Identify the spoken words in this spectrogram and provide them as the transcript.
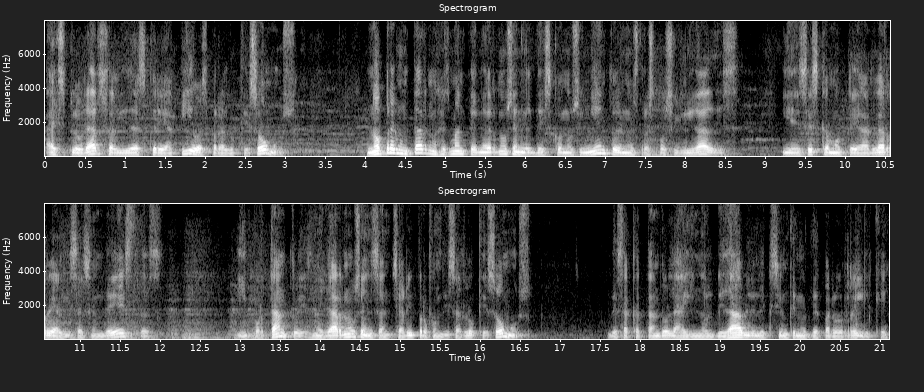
a explorar salidas creativas para lo que somos. No preguntarnos es mantenernos en el desconocimiento de nuestras posibilidades y es escamotear la realización de estas. Y por tanto es negarnos a ensanchar y profundizar lo que somos desacatando la inolvidable lección que nos deparó Rilke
